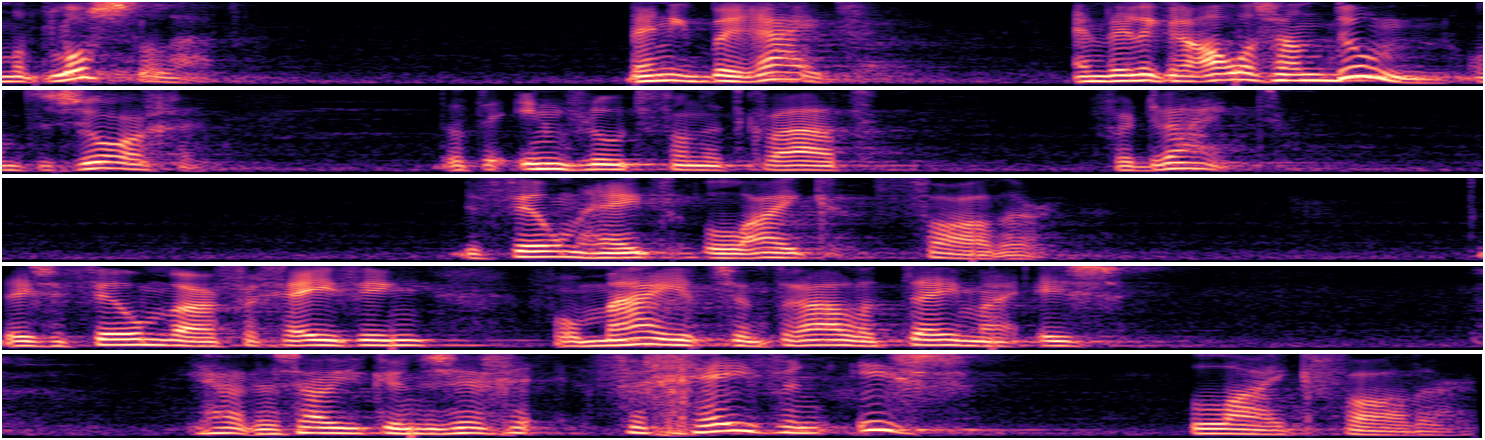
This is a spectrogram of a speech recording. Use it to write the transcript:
om het los te laten? Ben ik bereid en wil ik er alles aan doen om te zorgen dat de invloed van het kwaad verdwijnt? De film heet Like Father. Deze film waar vergeving voor mij het centrale thema is. Ja, dan zou je kunnen zeggen, vergeven is like Father.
